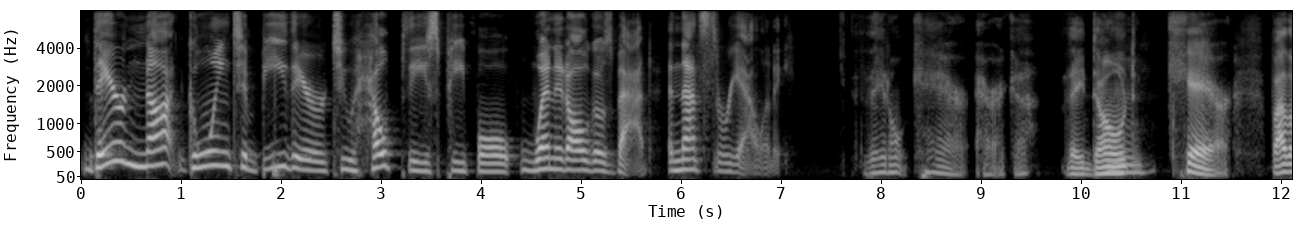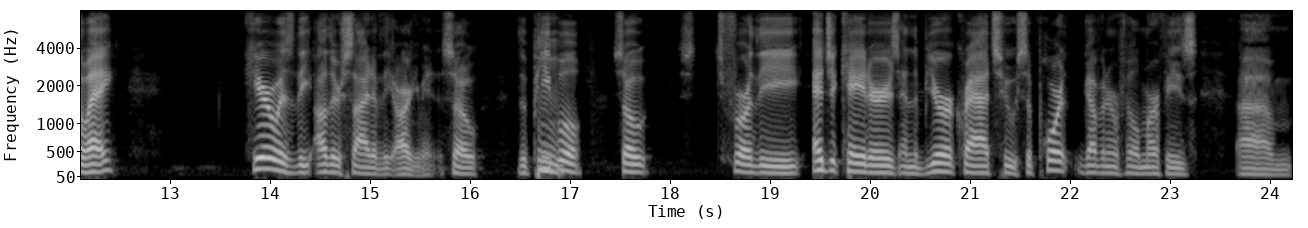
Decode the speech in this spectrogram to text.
they're not going to be there to help these people when it all goes bad. And that's the reality. They don't care, Ericka. They don't Mm. care. By the way, here was the other side of the argument. So the people, so for the educators and the bureaucrats who support Governor Phil Murphy's um,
